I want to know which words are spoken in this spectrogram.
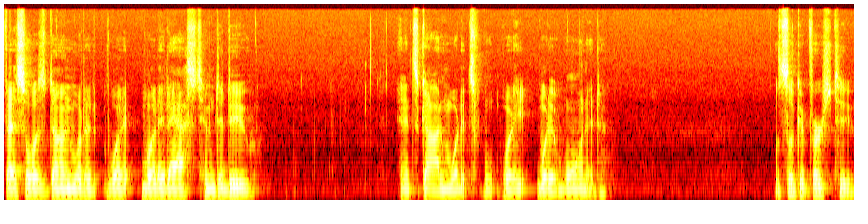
Vessel has done what it, what, what it asked him to do and it's gotten what it's what it, what it wanted. Let's look at verse 2.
